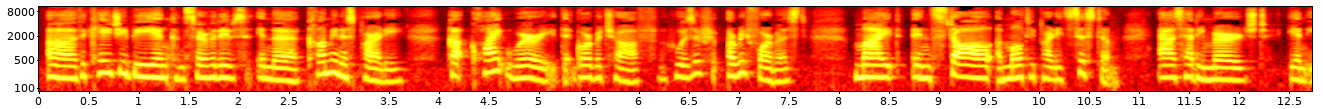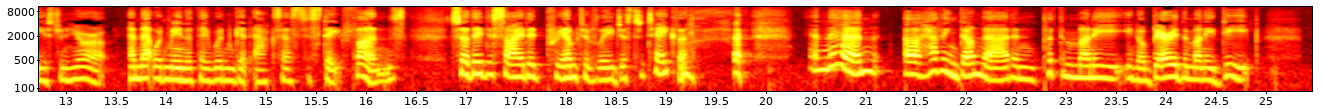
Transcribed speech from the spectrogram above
uh, the KGB and conservatives in the Communist Party got quite worried that Gorbachev, who is a, a reformist, might install a multi party system as had emerged in Eastern Europe and that would mean that they wouldn't get access to state funds. So they decided preemptively just to take them. and then, uh, having done that and put the money, you know, buried the money deep,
